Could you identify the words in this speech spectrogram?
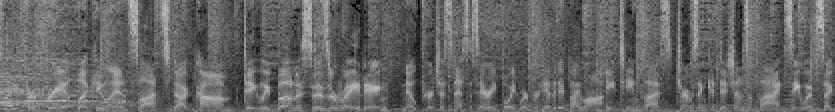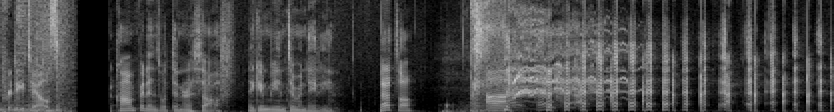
Play for free at LuckyLandSlots.com. Daily bonuses are waiting. No purchase necessary. Void where prohibited by law. 18 plus. Terms and conditions apply. See website for details. confidence within herself. It can be intimidating. That's all. Uh,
